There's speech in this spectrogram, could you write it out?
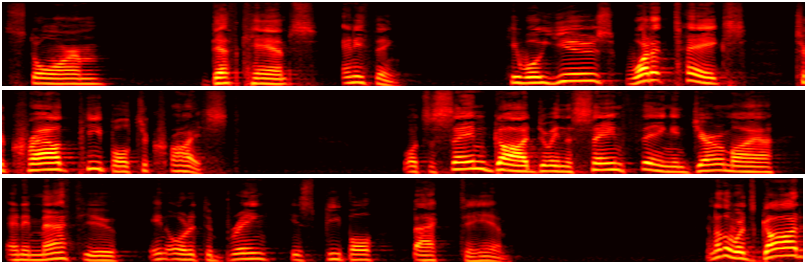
storm, death camps, anything. He will use what it takes to crowd people to Christ. Well, it's the same God doing the same thing in Jeremiah and in Matthew in order to bring his people back to him. In other words, God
